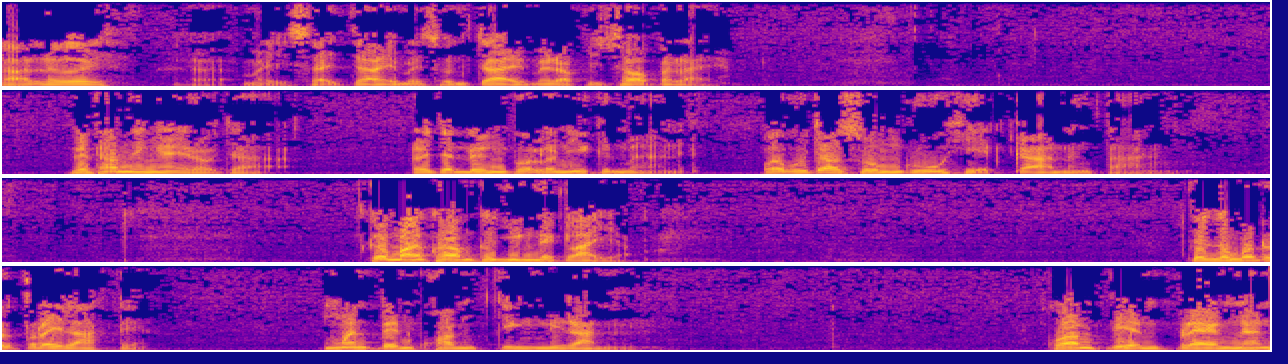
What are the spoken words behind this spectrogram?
ละเลย ไม่ใส่ใจไม่สนใจไม่รับผิดชอบอะไรเดี๋ยวทำยังไงเราจะเราจะดึงพวกเหล่านี้ขึ้นมาเนี่ยว่าพระเจ้าทรงรู้เหตุการณ์ต่าง ๆ ก็หมายความเขายิงได้ไกลอะเช่นสมมติไตรลักษณ์เนี่ย มันเป็นความจริงนิรันดร์ความเปลี่ยนแปลงนั้น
